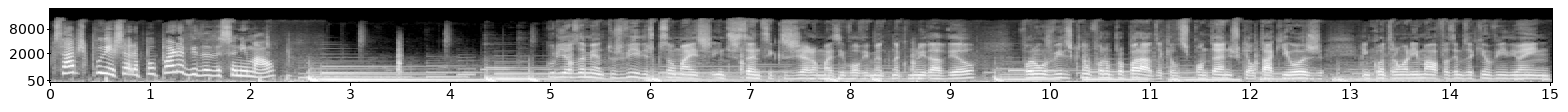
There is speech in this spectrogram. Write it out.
Que sabes que podias estar a poupar a vida desse animal Curiosamente, os vídeos que são mais interessantes e que geram mais envolvimento na comunidade dele foram os vídeos que não foram preparados, aqueles espontâneos que ele está aqui hoje, encontra um animal, fazemos aqui um vídeo em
